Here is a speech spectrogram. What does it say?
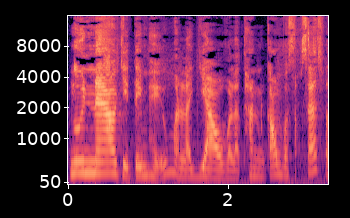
người nào chị tìm hiểu mà là giàu và là thành công và success và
